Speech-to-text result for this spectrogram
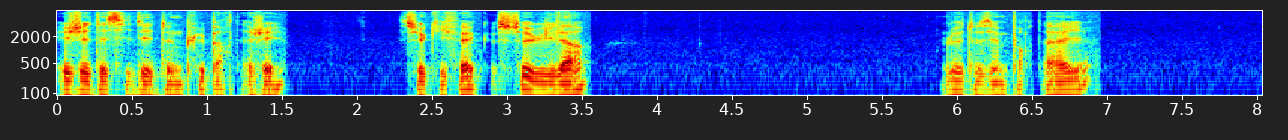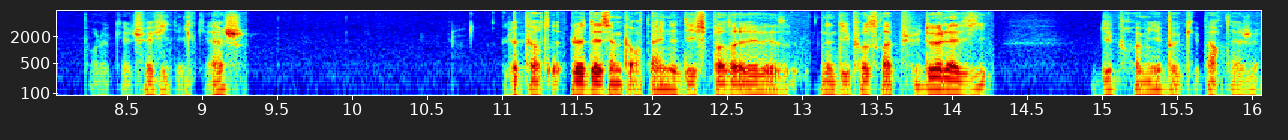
et j'ai décidé de ne plus partager, ce qui fait que celui-là le deuxième portail pour lequel je vais vider le cache. Le, deuxième portail ne disposera, plus de l'avis du premier bokeh partageur.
